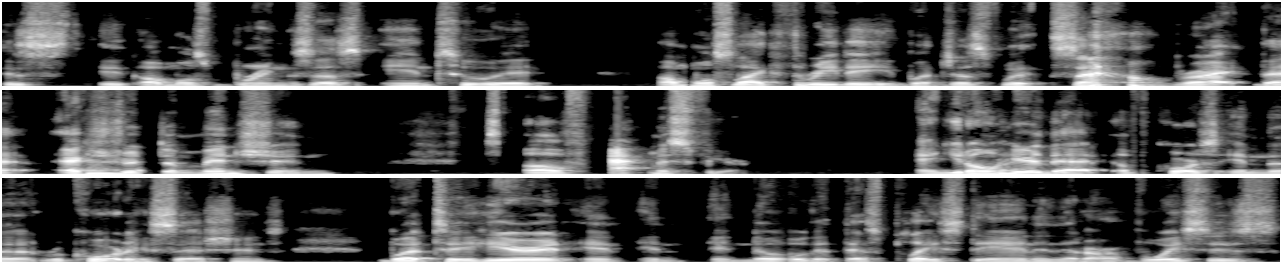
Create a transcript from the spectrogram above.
is, it almost brings us into it almost like 3D, but just with sound, right? That extra dimension of atmosphere. And you don't right. hear that, of course, in the recording sessions, but to hear it and, and and know that that's placed in and that our voices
